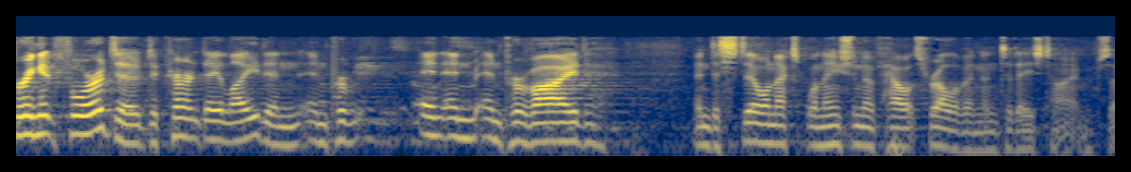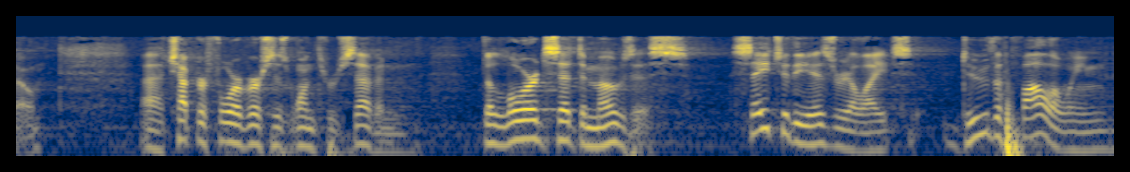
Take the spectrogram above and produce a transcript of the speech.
bring it forward to, to current day light and, and, and, and, and provide and distill an explanation of how it's relevant in today's time. So, uh, chapter 4, verses 1 through 7. The Lord said to Moses, Say to the Israelites, do the following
